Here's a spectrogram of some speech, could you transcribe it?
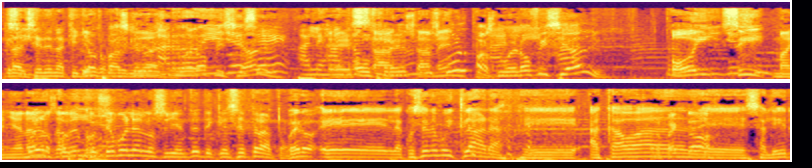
Granciera en aquella Lo es que no oportunidad. no era oficial. Alejandro. Ofrezco disculpas, no era oficial. Hoy sí, mañana Bueno, no sabemos. contémosle a los oyentes de qué se trata. Bueno, eh, la cuestión es muy clara. Eh, acaba Perfecto. de salir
